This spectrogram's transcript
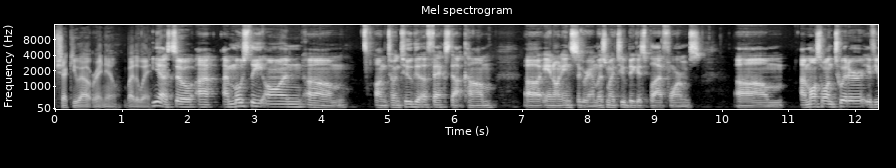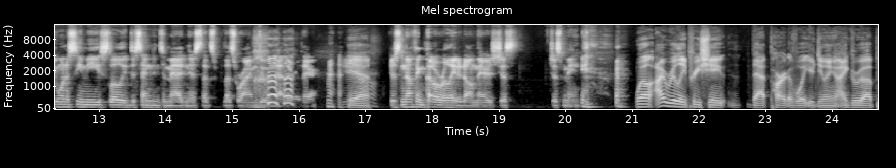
check you out right now? By the way, Yeah, so I, I'm mostly on um, on TonetugaEffects.com uh, and on Instagram. Those are my two biggest platforms. Um, I'm also on Twitter. If you want to see me slowly descend into madness, that's that's where I'm doing that over there. yeah. There's nothing pedal related on there. It's just just me. Well, I really appreciate that part of what you're doing. I grew up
